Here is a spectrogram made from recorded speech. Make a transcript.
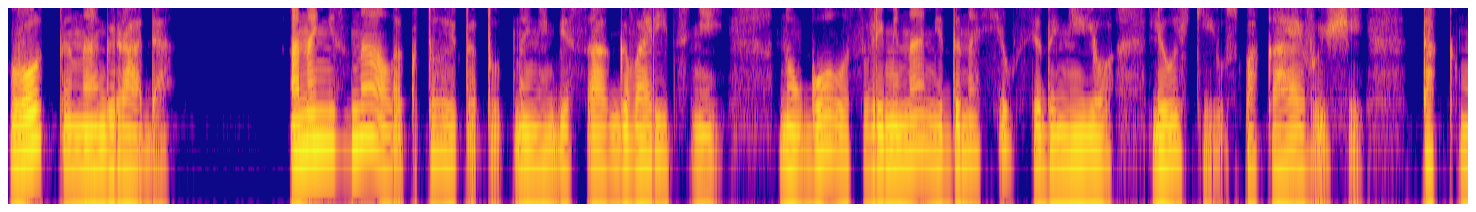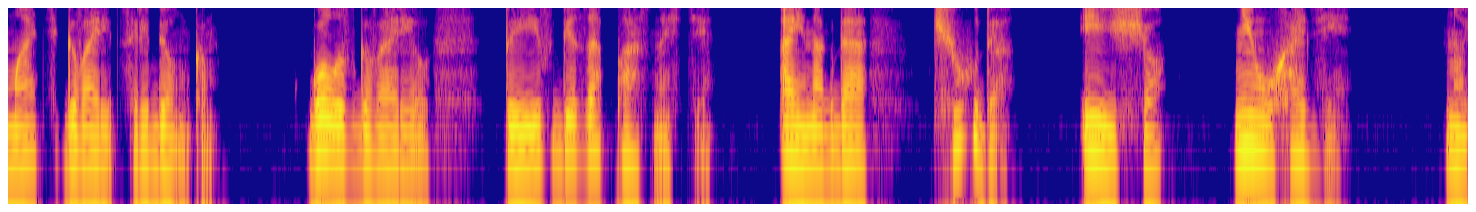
Вот и награда. Она не знала, кто это тут на небесах говорит с ней, но голос временами доносился до нее, легкий, успокаивающий. Так мать говорит с ребенком. Голос говорил «ты в безопасности», а иногда «чудо» и еще «не уходи». Но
